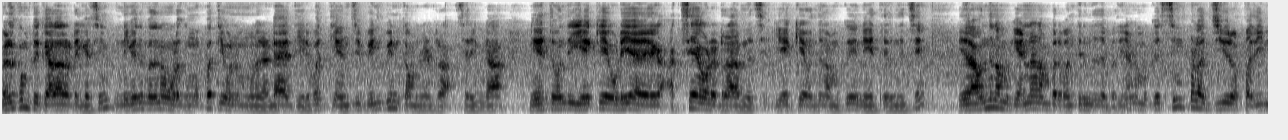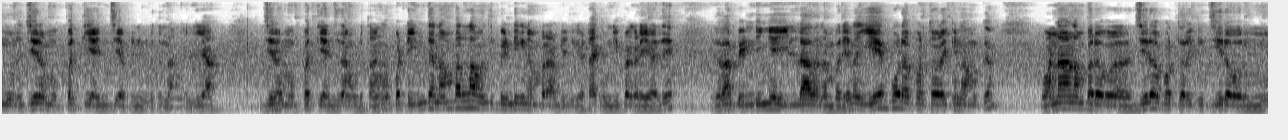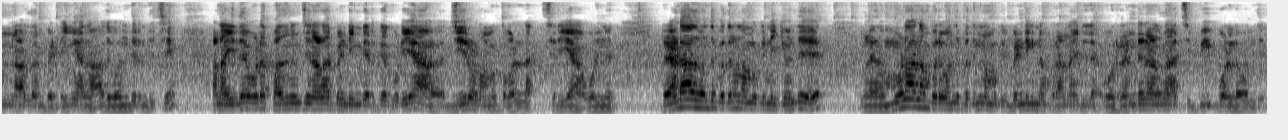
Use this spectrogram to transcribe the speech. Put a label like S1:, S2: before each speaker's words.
S1: Welcome to கேலா கேசிங் இன்றைக்கி வந்து பார்த்தீங்கன்னா உங்களுக்கு முப்பத்தி ஒன்று மூணு ரெண்டாயிரத்தி இருபத்தி அஞ்சு வின்வின் கம்பெனி ட்ரா சரிங்களா? நேற்று வந்து ஏகேவுடைய அக்ஷயாவோட ட்ரா இருந்துச்சு. ஏகே வந்து நமக்கு நேற்று இருந்துச்சு. இதில் வந்து நமக்கு என்ன நம்பர் வந்திருந்தது பார்த்தீங்கன்னா நமக்கு சிம்பிளாக ஜீரோ பதிமூணு ஜீரோ முப்பத்தி அஞ்சு அப்படின்னு கொடுத்துருந்தாங்க இல்லையா? ஜீரோ முப்பத்தி அஞ்சு தான் கொடுத்தாங்க. பட் இந்த நம்பர்லாம் வந்து பெண்டிங் நம்பர் அப்படின்னு கேட்டால் கண்டிப்பாக கிடையாது. இதெல்லாம் பெண்டிங்கே இல்லாத நம்பர் ஏன்னா ஏ போர்டை பொறுத்த வரைக்கும் நமக்கு ஒன்றாம் நம்பர் ஜீரோ பொறுத்த வரைக்கும் ஜீரோ ஒரு மூணு நாள் தான் பெண்டிங். அது அது வந்துருந்துச்சு. ஆனால் இதை விட பதினஞ்சு நாளாக பெண்டிங்கில் இருக்கக்கூடிய ஜீரோ நமக்கு வரல. சரியா? ஒன்று ரெண்டாவது வந்து பார்த்திங்கன்னா நமக்கு இன்றைக்கி வந்து மூணாம் நம்பர் வந்து பார்த்திங்கன்னா நமக்கு பெண்டிங் நம்பர் ஆனால் இல்லை. ஒரு ரெண்டு நாள் தான் ஆச்சு பி போர்டில் வந்து.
